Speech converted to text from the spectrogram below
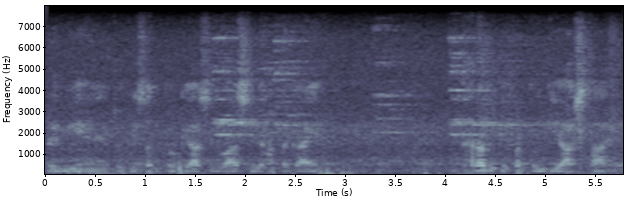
प्रेमी हैं क्योंकि संतों के आशीर्वाद से यहाँ तक आए हैं। धर्म के प्रति उनकी आस्था है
